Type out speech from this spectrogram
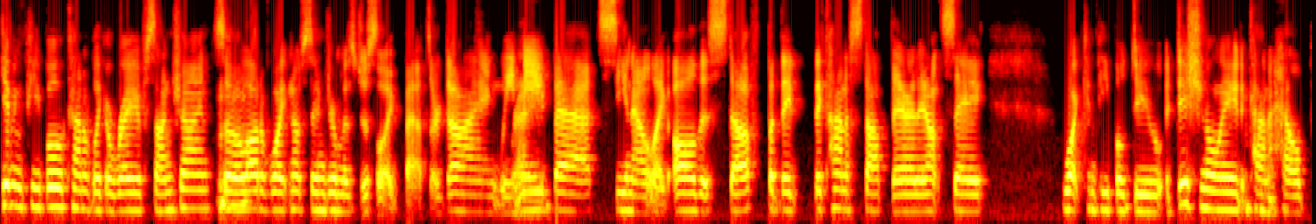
giving people kind of like a ray of sunshine so Mhm. a lot of white nose syndrome is just like bats are dying we Right. need bats you know like all this stuff but they they kind of stop there they don't say what can people do additionally to kind Mhm. of help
